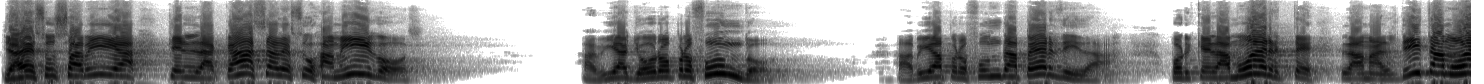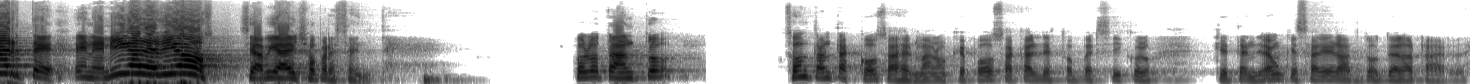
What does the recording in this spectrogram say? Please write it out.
Ya Jesús sabía que en la casa de sus amigos había lloro profundo, había profunda pérdida, porque la muerte, la maldita muerte, enemiga de Dios, se había hecho presente. Por lo tanto, son tantas cosas, hermanos, que puedo sacar de estos versículos que tendrían que salir a las dos de la tarde.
